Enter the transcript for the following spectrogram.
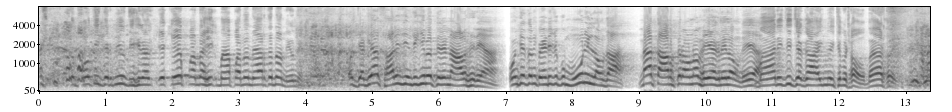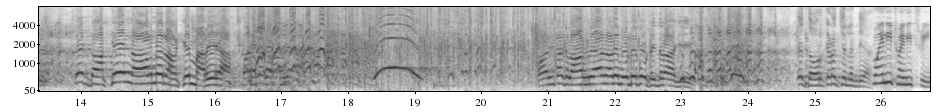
ਤੇ ਬਹੁਤੀ ਗਰਮੀ ਹੁੰਦੀ ਸੀ ਨਾ ਇੱਕ ਇਹ ਪਾਉਂਦਾ ਸੀ ਮੈਂ ਪਾਉਂਦਾ ਨਹਿਰ ਤੇ ਨਹਾਉਂਦੇ ਹੁੰਦੇ। ਉਹ ਜਗਿਆ ਸਾਰੀ ਜ਼ਿੰਦਗੀ ਮੈਂ ਤੇਰੇ ਨਾਲ ਫਿਰਿਆ। ਉਂਝ ਤੈਨੂੰ ਪਿੰਡ 'ਚ ਕੋਈ ਮੂੰਹ ਨਹੀਂ ਲਾਉਂਦਾ। ਮੈਂ ਤਾਰਫ ਕਰਾਉਣਾ ਫੇਰ ਅਗਲੇ ਲਾਉਂਦੇ ਆ। ਮਾਰੀ ਜੀ ਜਗ੍ਹਾ ਇਹਨੂੰ ਇੱਥੇ ਬਿਠਾਓ ਬੈਠ ਹੋਏ। ਤੇ ਡਾਕੇ ਨਾਲ ਮੈਂ ਰਲ ਕੇ ਮਾਰੇ ਆ ਪਾਣੀ ਦਾ ਗਲਾਸ ਲਿਆ। ਪਾਣੀ ਦਾ ਗਲਾਸ ਲਿਆ ਨਾਲੇ ਮੋਢੇ ਘੋਟ ਇੱਧਰ ਆ ਗਏ। ਇਹ ਦੌਰ ਕਿਹੜਾ ਚੱਲਣ ਡਿਆ? 2023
